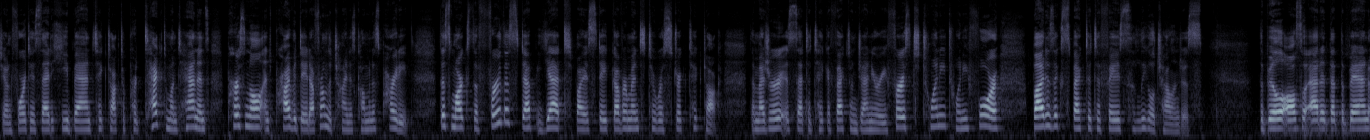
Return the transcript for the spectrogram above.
Gianforte said he banned TikTok to protect Montanans' personal and private data from the Chinese Communist Party. This marks the furthest step yet by a state government to restrict TikTok. The measure is set to take effect on January 1st, 2024, but is expected to face legal challenges. The bill also added that the ban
